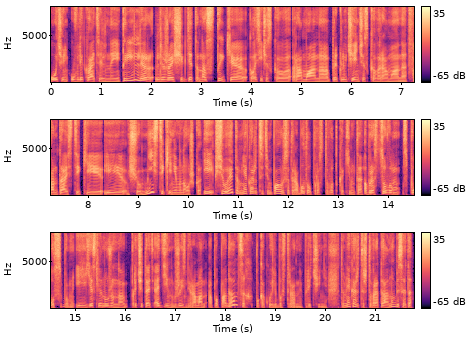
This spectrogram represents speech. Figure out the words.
очень увлекательный триллер, лежащий где-то на стыке классического романа приключений приключенческого романа, фантастики и еще мистики немножко. И все это, мне кажется, Тим Пауэрс отработал просто вот каким-то образцовым способом. И если нужно прочитать один в жизни роман о попаданцах по какой-либо странной причине, то мне кажется, что «Врата Анубиса» — это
